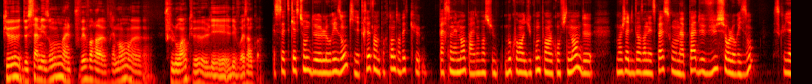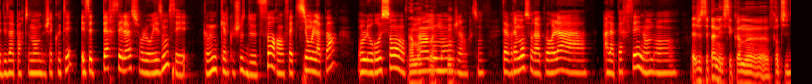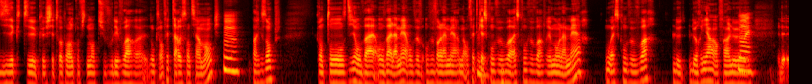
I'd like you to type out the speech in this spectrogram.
que de sa maison, elle pouvait voir euh, vraiment euh, plus loin que les, les voisins. quoi. Cette question de l'horizon qui est très importante, en fait, que personnellement, par exemple, j'en suis beaucoup rendu compte pendant le confinement. De, moi, j'habite dans un espace où on n'a pas de vue sur l'horizon, parce qu'il y a des appartements de chaque côté. Et cette percée-là sur l'horizon, c'est quand même quelque chose de fort, en fait. Si on l'a pas, on le ressent à un ouais. moment, Mm. j'ai l'impression. T'as vraiment ce rapport-là à, à la percée, non dans... Euh, Je sais pas, mais c'est comme euh, quand tu disais que, que chez toi, pendant le confinement, tu voulais voir. euh, donc, en fait, tu as ressenti un manque. Hmm. Par exemple, quand on se dit on va, on va à la mer, on veut, on veut voir la mer, mais en fait, Mhm. qu'est-ce qu'on veut voir? Est-ce qu'on veut voir vraiment la mer ou est-ce qu'on veut voir le, le rien, enfin, le, Ouais.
